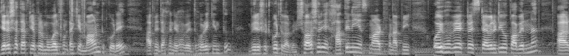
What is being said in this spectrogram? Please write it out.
যেটার সাথে আপনি আপনার মোবাইল ফোনটাকে মাউন্ট করে আপনি তখন এভাবে ধরে কিন্তু ভিডিও শ্যুট করতে পারবেন। সরাসরি হাতে নিয়ে স্মার্টফোন আপনি ওইভাবে একটা স্ট্যাবিলিটিও পাবেন না আর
